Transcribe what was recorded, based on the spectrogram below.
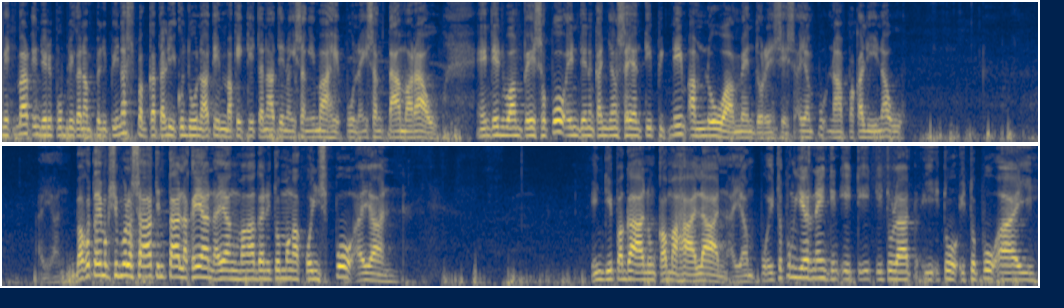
midmark in the Republika ng Pilipinas. Pagkatalikod doon natin, makikita natin ang isang imahe po ng isang tama raw. And then 1 peso po. And then ang kanyang scientific name, Amnoa mendorensis. Ayan po, napakalinaw. Ayan. Bago tayo magsimula sa ating talakayan, ayan, mga ganitong mga coins po, ayan. Hindi pa gaanong kamahalan. Ayan po. Ito pong year 1988, ito, lahat, ito, ito po ay,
